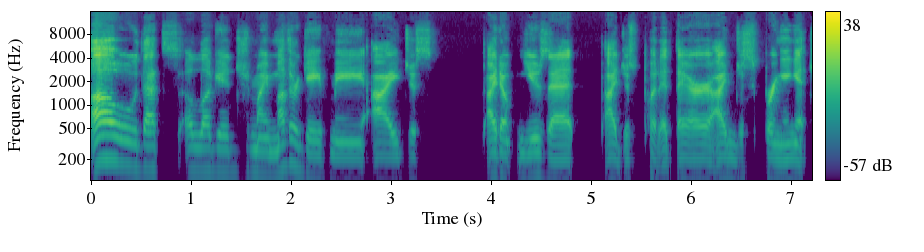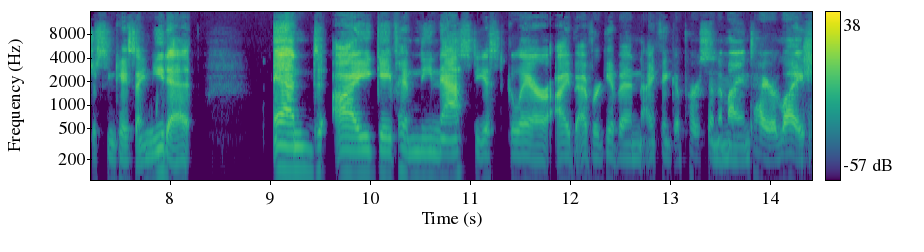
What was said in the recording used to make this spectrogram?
Oh, that's a luggage my mother gave me. I just, I don't use it. I just put it there. I'm just bringing it just in case I need it. And I gave him the nastiest glare I've ever given, I think, a person in my entire life.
